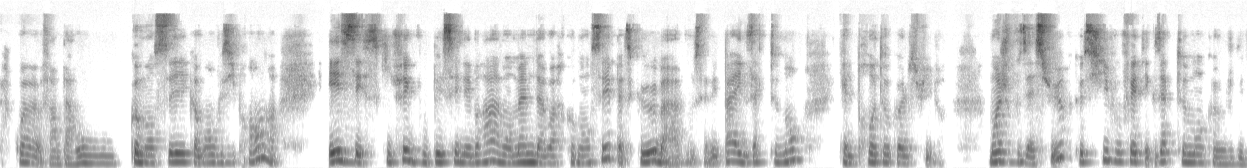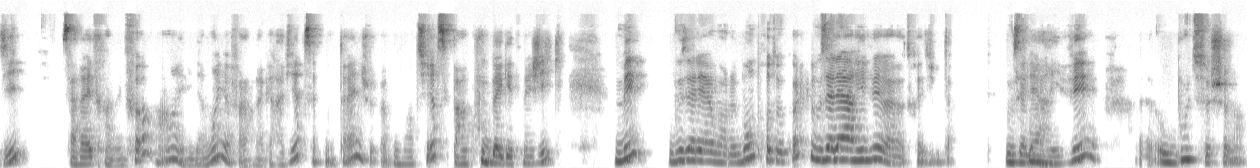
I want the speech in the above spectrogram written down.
par quoi, enfin, par où commencer, comment vous y prendre. Et c'est ce qui fait que vous baissez les bras avant même d'avoir commencé parce que bah, vous ne savez pas exactement quel protocole suivre. Moi, je vous assure que si vous faites exactement comme je vous dis, ça va être un effort, hein, évidemment, il va falloir la gravir, cette montagne, je ne vais pas vous mentir, ce n'est pas un coup de baguette magique, mais vous allez avoir le bon protocole, que vous allez arriver à votre résultat. Vous allez mmh. arriver euh, au bout de ce chemin.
